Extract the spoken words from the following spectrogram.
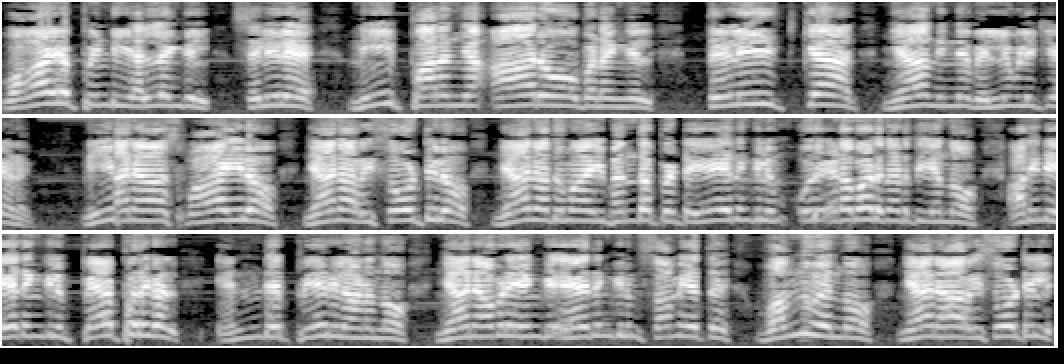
വാഴപ്പിണ്ടി അല്ലെങ്കിൽ സെലിലെ നീ പറഞ്ഞ ആരോപണങ്ങൾ തെളിയിക്കാൻ ഞാൻ നിന്നെ വെല്ലുവിളിക്കുകയാണ്. നീ ഞാൻ ആ സ്പായിലോ ഞാൻ ആ റിസോർട്ടിലോ ഞാൻ അതുമായി ബന്ധപ്പെട്ട് ഏതെങ്കിലും ഒരു ഇടപാട് നടത്തിയെന്നോ അതിന്റെ ഏതെങ്കിലും പേപ്പറുകൾ എന്റെ പേരിലാണെന്നോ ഞാൻ അവിടെ ഏതെങ്കിലും സമയത്ത് വന്നുവെന്നോ ഞാൻ ആ റിസോർട്ടിൽ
